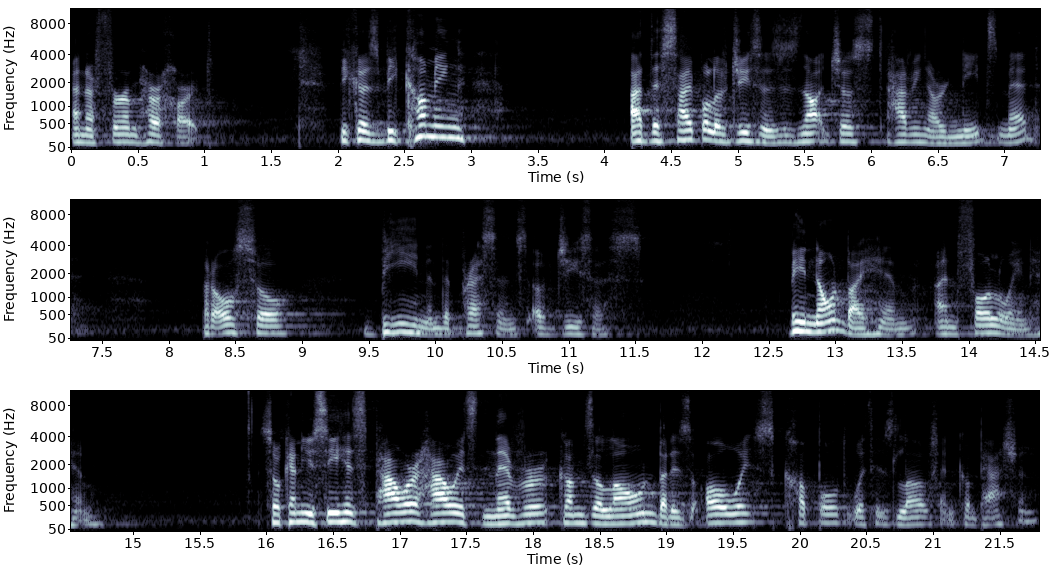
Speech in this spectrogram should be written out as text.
and affirm her heart. Because becoming a disciple of Jesus is not just having our needs met, but also being in the presence of Jesus, being known by him and following him. So, can you see his power, how it never comes alone, but is always coupled with his love and compassion?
